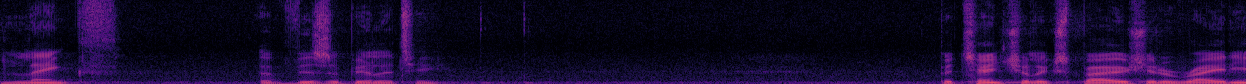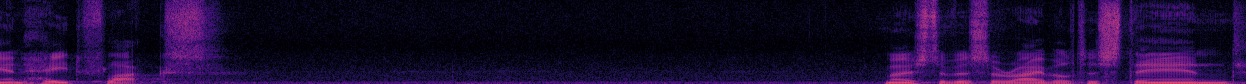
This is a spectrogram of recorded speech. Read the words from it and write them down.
length of visibility. Potential exposure to radiant heat flux. Most of us are able to stand,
